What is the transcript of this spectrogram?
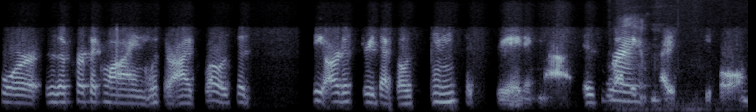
for the perfect line with their eye closed. It's the artistry that goes into creating that is what Right. excites people,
